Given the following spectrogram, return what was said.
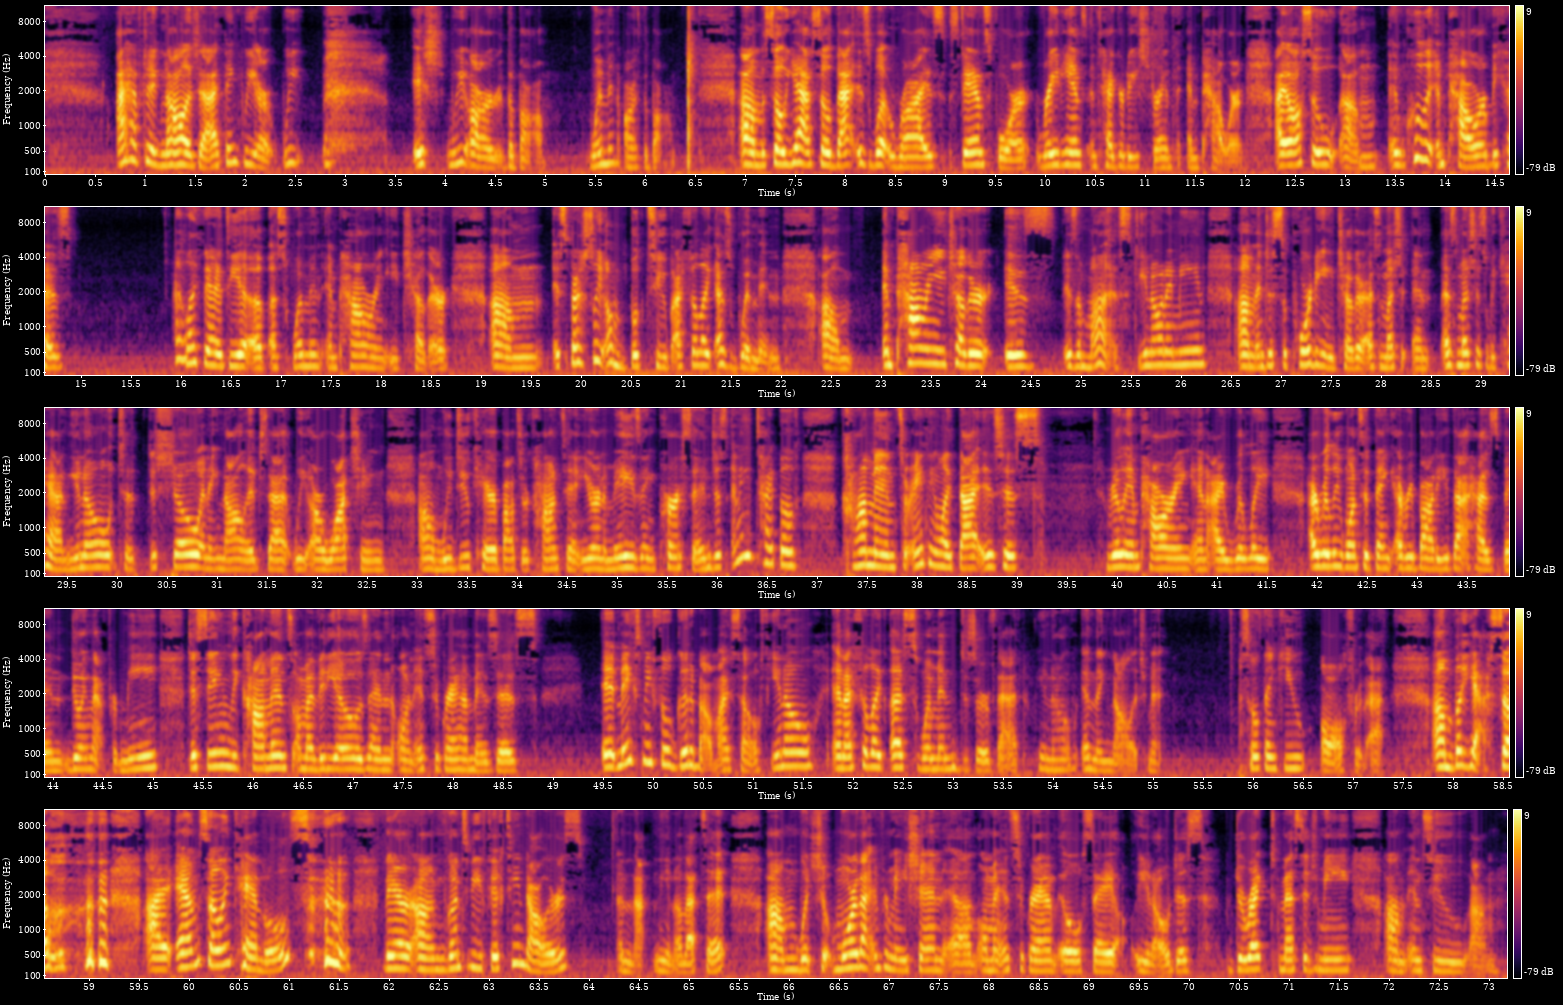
I have to acknowledge that I think we are we ish we are the bomb. Women are the bomb. Um, so yeah, so that is what RISE stands for. Radiance, Integrity, Strength, and Power. I also um, include it in power because I like the idea of us women empowering each other, um, especially on booktube. I feel like as women, um, empowering each other is is a must you know what i mean? Um and just supporting each other as much and as much as we can you know to just show and acknowledge that we are watching um we do care about your content. You're an amazing person. Just any type of comments or anything like that is just really empowering and I really I really want to thank everybody that has been doing that for me. Just seeing the comments on my videos and on Instagram is just it makes me feel good about myself, you know? And I feel like us women deserve that, you know, and the acknowledgement. So thank you all for that. Um, but yeah, so I am selling candles. They're um, going to be $15 and that you know that's it. Um which more of that information um, on my instagram it'll say you know just direct message me um into um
